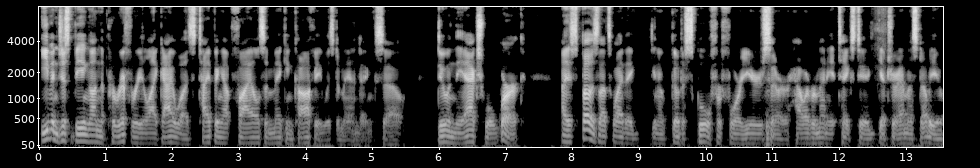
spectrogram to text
even just being on the periphery like I was, typing up files and making coffee was demanding. So, doing the actual work, I suppose that's why they, you know, go to school for four years or however many it takes to get your MSW.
